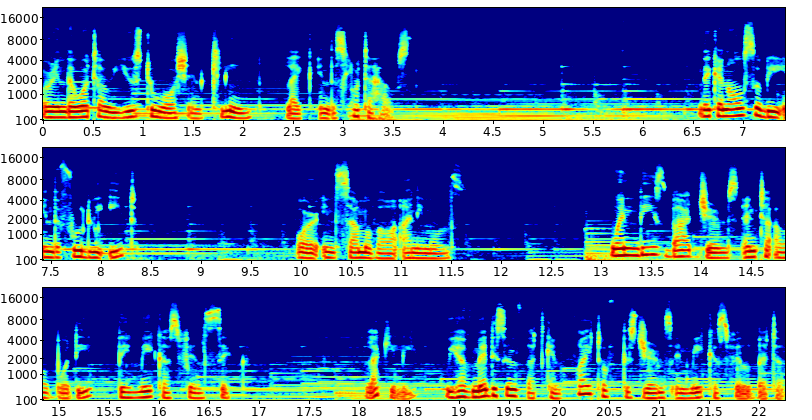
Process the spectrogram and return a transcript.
or in the water we use to wash and clean, like in the slaughterhouse. They can also be in the food we eat or in some of our animals. When these bad germs enter our body, they make us feel sick. Luckily, we have medicines that can fight off these germs and make us feel better.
